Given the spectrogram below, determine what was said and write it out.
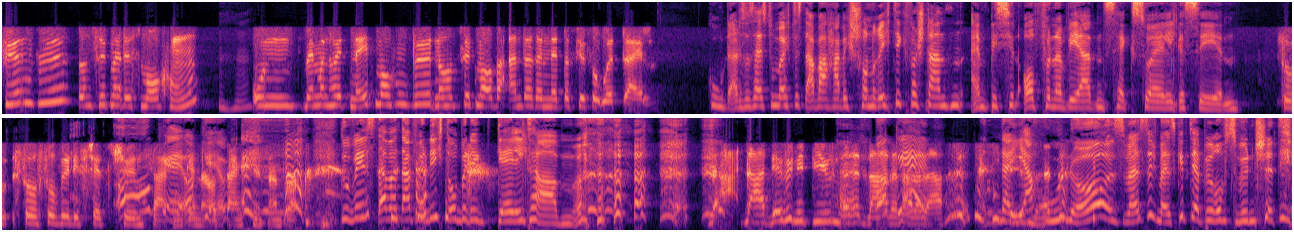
führen will, dann sollte man das machen. Mhm. Und wenn man halt nicht machen will, dann sollte man aber andere nicht dafür verurteilen. Gut, also das heißt, du möchtest aber, habe ich schon richtig verstanden, ein bisschen offener werden, sexuell gesehen. So, so, so würde ich es jetzt schön okay, sagen. Genau, okay. danke, Sandra. Du willst aber dafür nicht unbedingt Geld haben. Na, na definitiv nicht. Na, okay. na, na, na. Naja, who knows? Weißt du, ich meine, es gibt ja Berufswünsche, die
